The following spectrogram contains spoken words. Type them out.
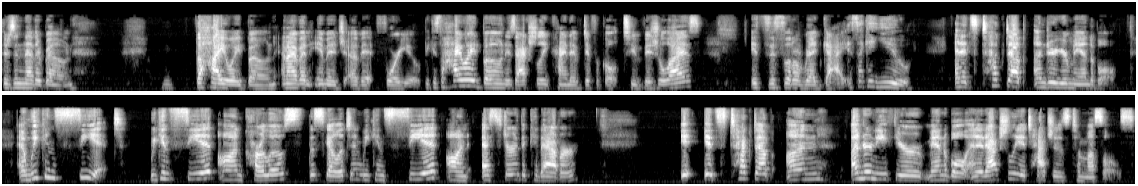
there's another bone, the hyoid bone, and I have an image of it for you because the hyoid bone is actually kind of difficult to visualize. It's this little red guy. It's like a U, and it's tucked up under your mandible, and we can see it we can see it on Carlos, the skeleton. We can see it on Esther, the cadaver. It, it's tucked up un, underneath your mandible, and it actually attaches to muscles.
